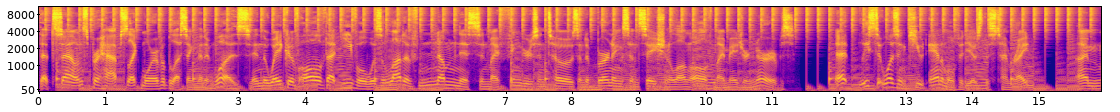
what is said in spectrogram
That sounds perhaps like more of a blessing than it was. In the wake of all of that evil was a lot of numbness in my fingers and toes and a burning sensation along all of my major nerves. At least it wasn't cute animal videos this time, right? I'm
